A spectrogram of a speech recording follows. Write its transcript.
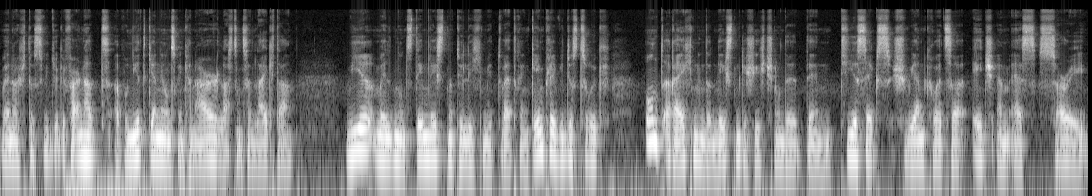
Wenn euch das Video gefallen hat, abonniert gerne unseren Kanal, lasst uns ein Like da. Wir melden uns demnächst natürlich mit weiteren Gameplay-Videos zurück und erreichen in der nächsten Geschichtsstunde den Tier 6 Schwerenkreuzer HMS Surrey.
